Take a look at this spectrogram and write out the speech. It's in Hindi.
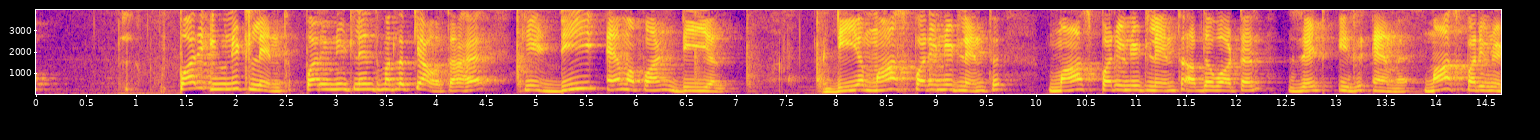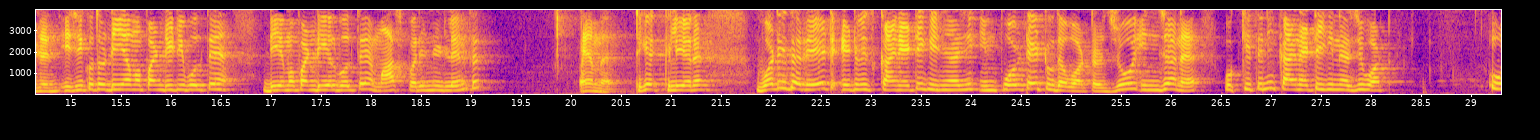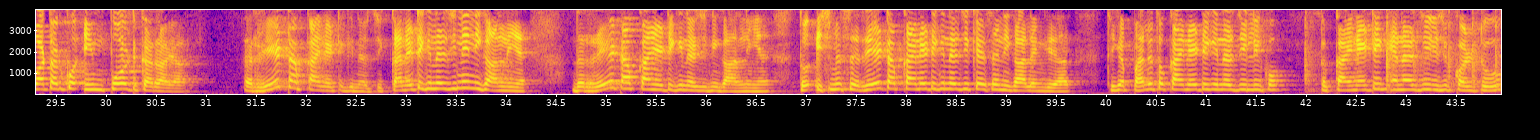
per unit length, per unit length मतलब क्या होता है कि d m upon d l d m mass per unit length mass per unit length of the water z is m है। मास पर यूनिट लेंथ इसी को तो डी एम अपन डी बोलते हैं। D m upon d l बोलते हैं मास पर यूनिट लेंथ एम है। ठीक है? क्लियर है? What is the rate it was kinetic energy imported to the water जो इंजन है, वो कितनी काइनेटिक एनर्जी वाटर वाटर को इंपोर्ट कर रहा यार। Rate of kinetic energy kinetic energy नहीं निकालनी है। The rate of kinetic energy निकालनी है। तो इसमें से रेट ऑफ़ काइनेटिक एनर्जी कैसे निकालेंगे यार? ठीक है, पहले तो काइनेटिक एनर्जी लिखो। तो kinetic energy is equal to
